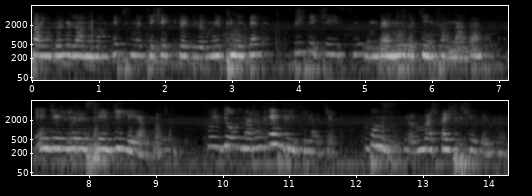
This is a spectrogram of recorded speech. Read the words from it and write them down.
Sayın Gönül Hanım'a hepsine teşekkür ediyorum. Hepinize bir tek şey istiyorum ben buradaki insanlardan. Engellilere sevgiyle yaklaşın. Sevgi onların en büyük ilacı. Bunu istiyorum. Başka hiçbir şey demiyorum.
